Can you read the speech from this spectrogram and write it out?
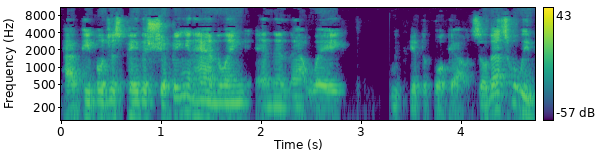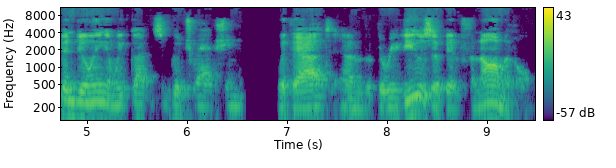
have people just pay the shipping and handling, and then that way we can get the book out. So that's what we've been doing, and we've gotten some good traction with that. And the reviews have been phenomenal.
